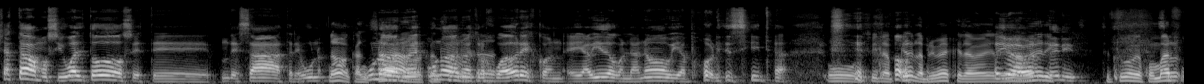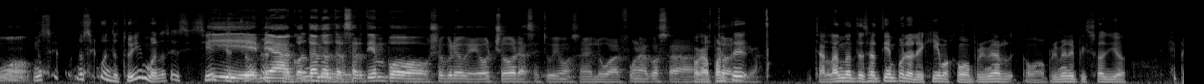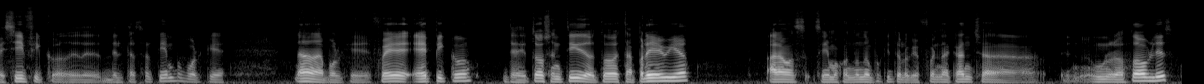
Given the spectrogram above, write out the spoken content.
ya estábamos igual todos, este, un desastre. Uno, No, uno de, cansado, uno de cansado, nuestros jugadores con, eh, ha habido con la novia, pobrecita. Uh, sí, la, piedra, la primera vez que la, la Iba iba a ver y. se tuvo que fumar. No sé, no sé cuánto estuvimos, no sé si siete, Y horas mira, contando el tercer tiempo, yo creo que ocho horas estuvimos en el lugar. Fue una cosa Porque aparte, histórica. charlando el tercer tiempo, lo elegimos como primer, como primer episodio específico de- de- del tercer tiempo, porque, nada, porque fue épico desde todo sentido, toda esta previa. Ahora vamos, seguimos contando un poquito lo que fue en la cancha, en uno de los dobles.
